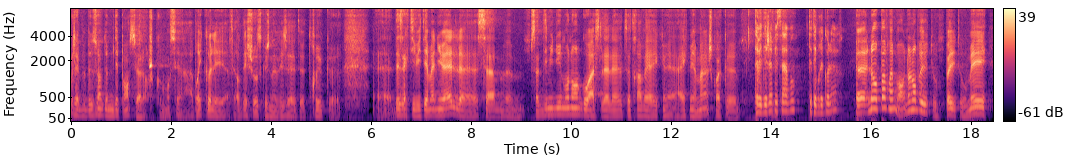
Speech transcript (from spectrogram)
j'avais besoin de me dépenser. Alors, je commençais à, bricoler, à faire des choses que je n'avais jamais de trucs. Euh, euh, des activités manuelles, euh, ça, me, ça diminue mon angoisse, le, le, ce travail avec, avec mes mains. Je crois que. Tu avais déjà fait ça avant? Tu étais bricoleur? Euh, non, pas vraiment. Non, non, pas du tout. Pas du tout. Mais euh,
